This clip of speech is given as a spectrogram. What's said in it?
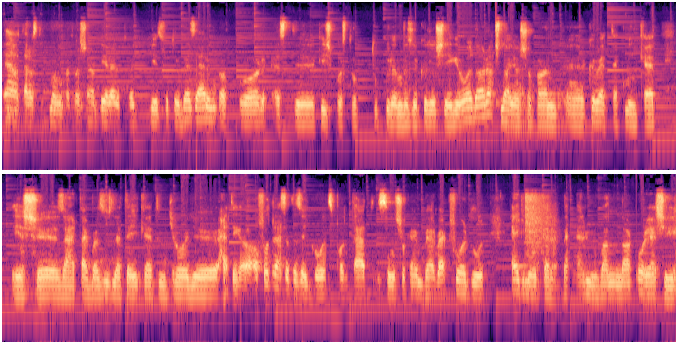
elhatároztuk magunkat vasárnap délelőtt, hogy hétfőtől bezárunk, akkor ezt kisposztoltuk különböző közösségi oldalra, és nagyon sokan követtek minket, és zárták be az üzleteiket, úgyhogy hát igen, a fodrászat az egy gócpont, tehát viszont sok ember megfordul, egy méterre belül vannak, óriási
